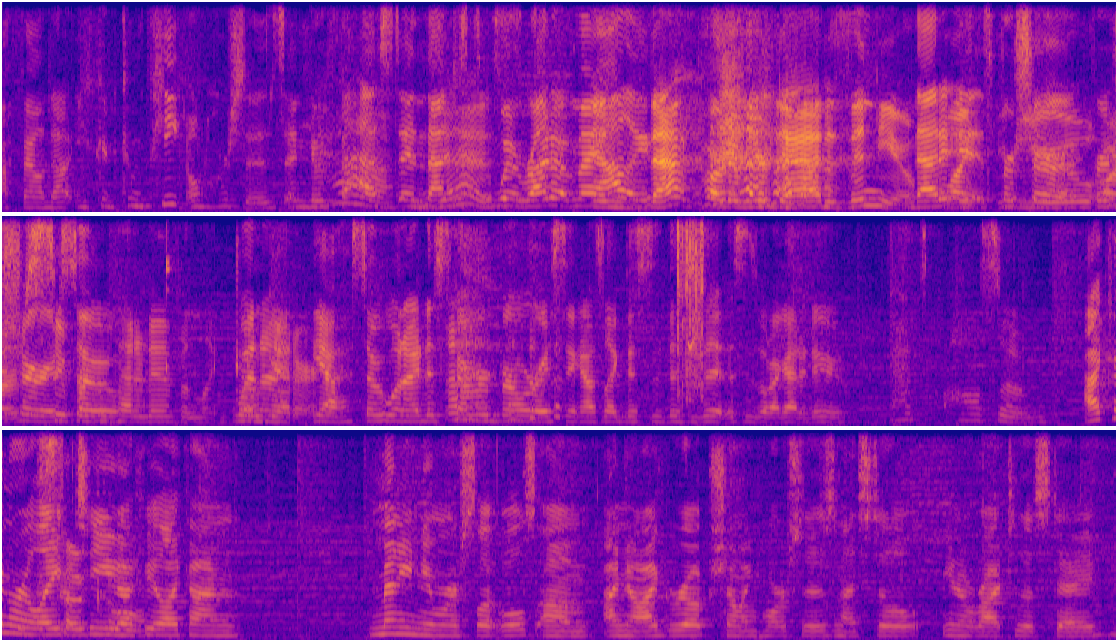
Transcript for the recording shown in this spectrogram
I found out you could compete on horses and go Yeah, fast, and that yes. just went right up my and alley. that part of your dad is in you. That like, is, for sure, you for are sure. Super So competitive and like go when I, getter. yeah, so when I discovered barrel racing, I was like, this is this is it. This is what I got to do. That's awesome. I can relate so to you. I feel like I'm many numerous levels. Um, I know I grew up showing horses, and I still, you know, ride to this day. Mm-hmm.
